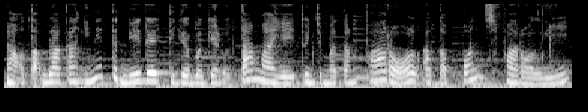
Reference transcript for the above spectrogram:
Nah, otak belakang ini terdiri dari tiga bagian utama yaitu jembatan farol atau pons faroli,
